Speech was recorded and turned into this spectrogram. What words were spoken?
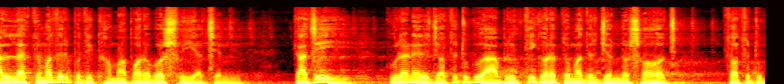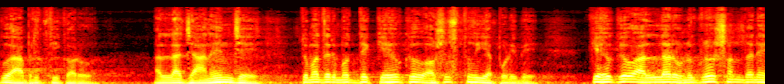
আল্লাহ তোমাদের প্রতি ক্ষমা পরবশ হইয়াছেন। কাজেই কুরআনের যতটুকু আবৃত্তি করা তোমাদের জন্য সহজ, ততটুকু আবৃত্তি করো। আল্লাহ জানেন যে তোমাদের মধ্যে কেহ কেউ অসুস্থ হইয়া পড়িবে, কেহ কেউ আল্লাহর অনুগ্রহ সন্ধানে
